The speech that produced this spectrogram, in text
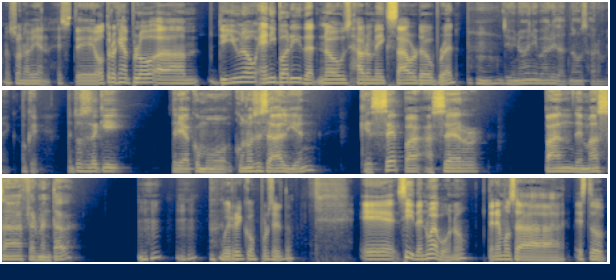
No suena bien. Este, otro ejemplo, um, do you know anybody that knows how to make sourdough bread? Do you know anybody that knows how to make? Ok. Entonces aquí sería como, ¿conoces a alguien que sepa hacer pan de masa fermentada? Muy rico, por cierto. Eh, sí, de nuevo, ¿no? Tenemos a esto,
